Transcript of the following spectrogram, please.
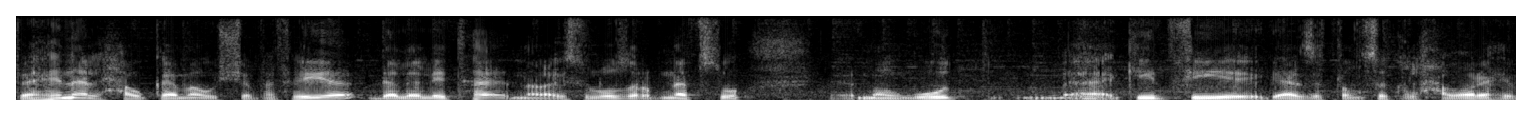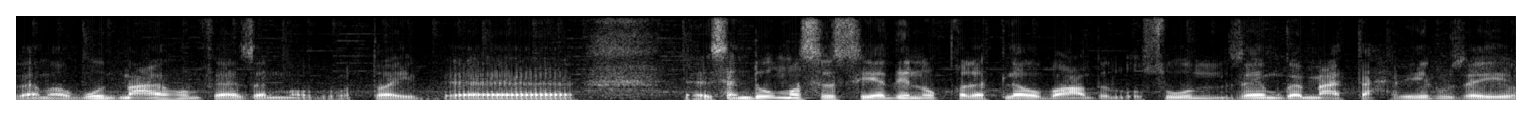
فهنا الحوكمة والشفافية دلالتها إن رئيس الوزراء بنفسه موجود. أكيد في جهاز التنسيق الحواري هيبقى موجود معاهم في هذا الموضوع. طيب صندوق مصر السيادي نقلت له بعض الأصول زي مجمع التحرير وزي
